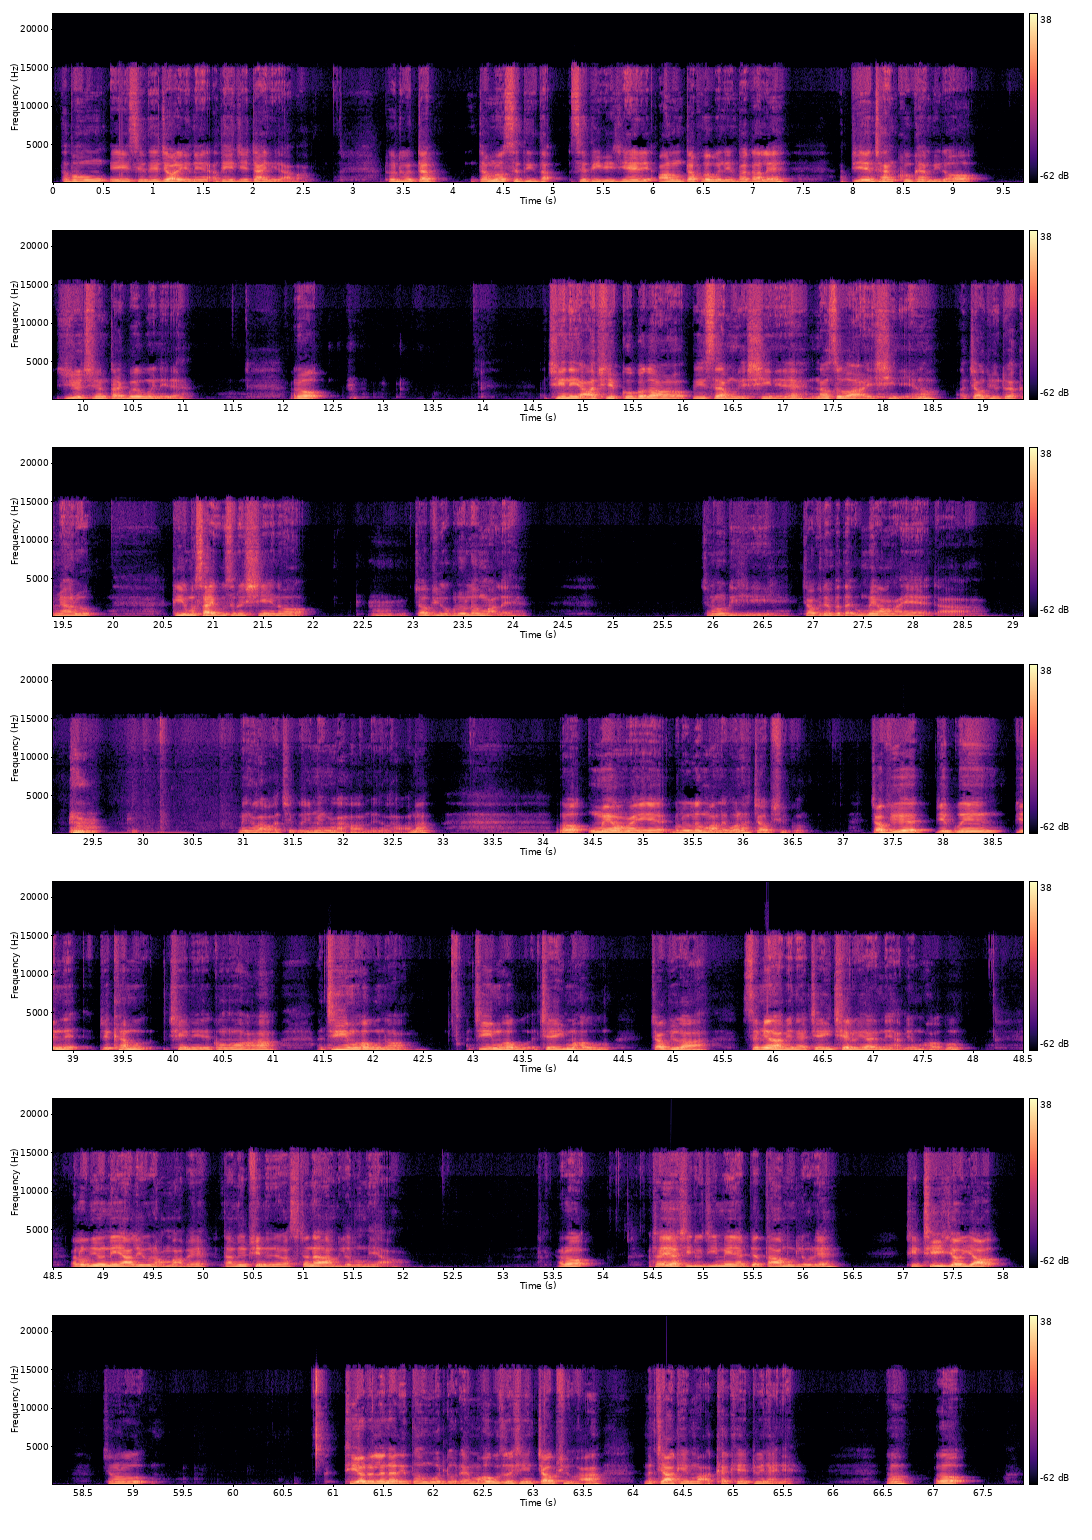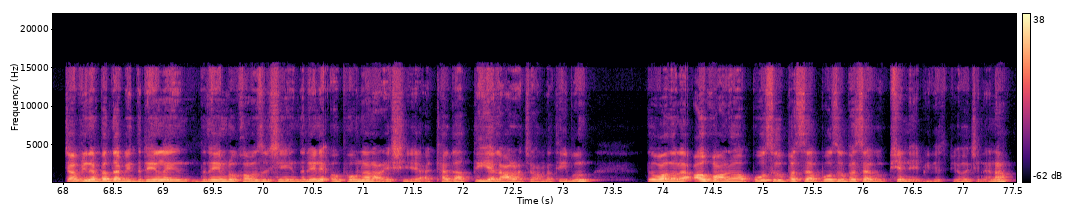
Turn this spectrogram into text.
တပုံအေးစစ်သေးကြောတွေအနေနဲ့အသေးကြီးတိုက်နေတာပါထို့တူတက်တက်မလို့စစ်တီစစ်တီတွေရဲတွေအားလုံးတပ်ဖွဲ့ဝင်တွေဘက်ကလည်းအပြင်းထန်ခုခံပြီးတော့ရွတ်ချင်တိုက်ပွဲဝင်နေတယ်အဲ့တော့အခြေအနေအဖြစ်ကိုယ့်ဘက်ကတော့ပေးဆက်မှုတွေရှိနေတယ်နောက်ဆုံးရတာရှိနေရနော်အကြောက်ဖြူအတွက်ခင်ဗျားတို့ဂယုမဆိုင်ဘူးဆိုလို့ရှိရင်တော့อืมကြောက်ဖြူကိုဘယ်လိုလုပ်မှာလဲကျွန်တော်တို့ဒီကြောက်ဖြူနဲ့ပတ်သက်ဦးမင်းအောင်လိုင်းရဲ့ဒါ မင်္ဂလာပါချစ်ကိုမင်္ဂလာဟာမင်္ဂလာဟာနော်အဲ့တော့ဦးမင်းအောင်လိုင်းရဲ့ဘယ်လိုလုပ်မှာလဲဗောနော်ကြောက်ဖြူကိုကြောက်ဖြူရဲ့ပြစ်ကွင်းပြစ်နေပြစ်ခတ်မှုအခြေအနေအကုန်လုံးဟာအကြီးမဟုတ်ဘူးနော်အကြီးမဟုတ်ဘူးအကျယ်ကြီးမဟုတ်ဘူးကြောက်ပြူကစစ်မျက်နှာပြင်နဲ့အကျယ်ကြီးချက်လို့ရတဲ့နေရာမျိုးမဟုတ်ဘူးအဲ့လိုမျိုးနေရာလေးတော့မှပဲဒါမျိုးဖြစ်နေတော့ standard army လို့လို့မရအောင်အဲ့တော့အထက်ရရှိလူကြီးမင်းနဲ့ပြတ်သားမှုလို့တယ်ထိထိရောက်ရောက်ကျွန်တော်တို့ ထိရောက်တဲ့လက်နက်တွေသုံးဖို့လိုတယ်မဟုတ်ဘူးဆိုရှင်ကြောက်ဖြူဟာမကြခင်မှာအခက်ခဲတွေ့နိုင်တယ်နော်အဲ့တော့ကြောက်ဖြူနဲ့ပတ်သက်ပြီးသတင်းလိန်သတင်းဘယ်လိုခေါ်မလဲဆိုရှင်သတင်းတွေအုပ်ဖုံးထားတာတွေရှိတယ်အထက်ကသိရလားတော့ကျွန်တော်မသိဘူးသို့ပါတော့လည်းအောက်မှာတော့ပိုးစုပတ်ဆက်ပိုးစုပတ်ဆက်ကိုဖြစ်နေပြီလို့ပြောချင်တယ်နော်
